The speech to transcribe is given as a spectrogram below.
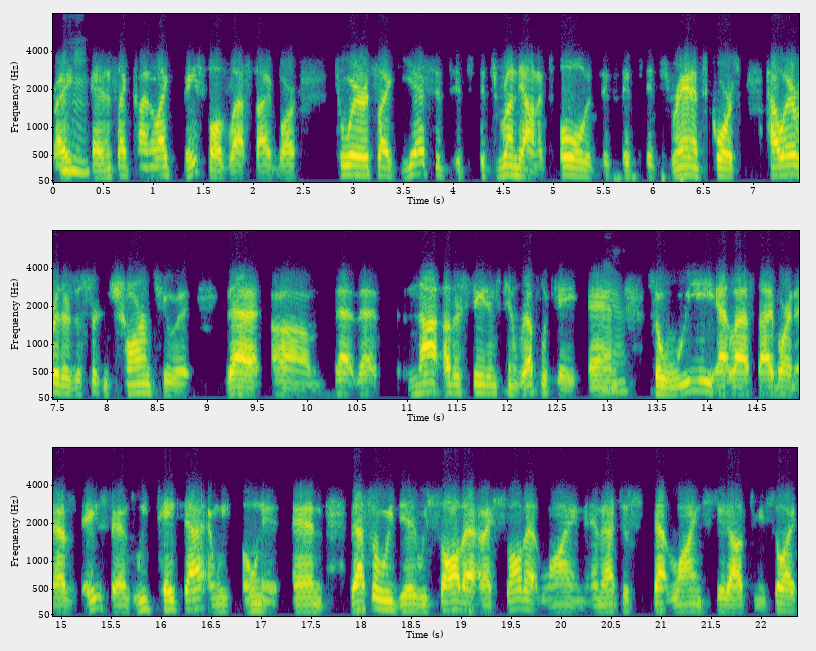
right? Mhm. And it's like kind of like baseball's last dive bar, to where it's like, yes, it's it's it's run down, it's old, it's it's it's, it's ran its course. However, there's a certain charm to it that um, that that not other stadiums can replicate. And Yeah. so we at Last Dive Bar and as A's fans, we take that and we own it. And that's what we did. We saw that and I saw that line and that just that line stood out to me. So I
